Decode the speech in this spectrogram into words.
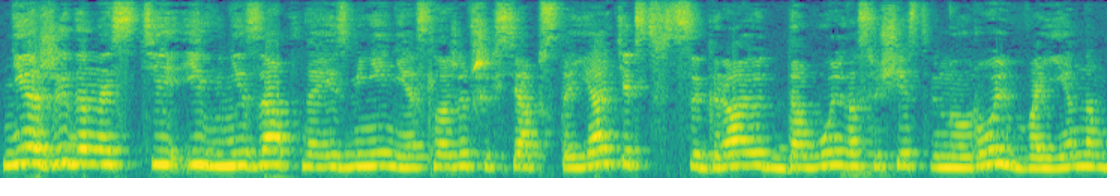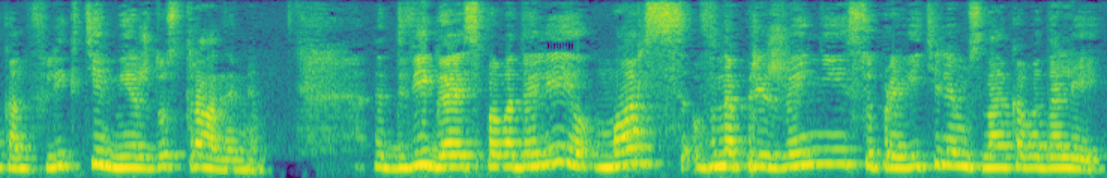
Неожиданности и внезапное изменение сложившихся обстоятельств сыграют довольно существенную роль в военном конфликте между странами. Двигаясь по Водолею, Марс в напряжении с управителем знака Водолей,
